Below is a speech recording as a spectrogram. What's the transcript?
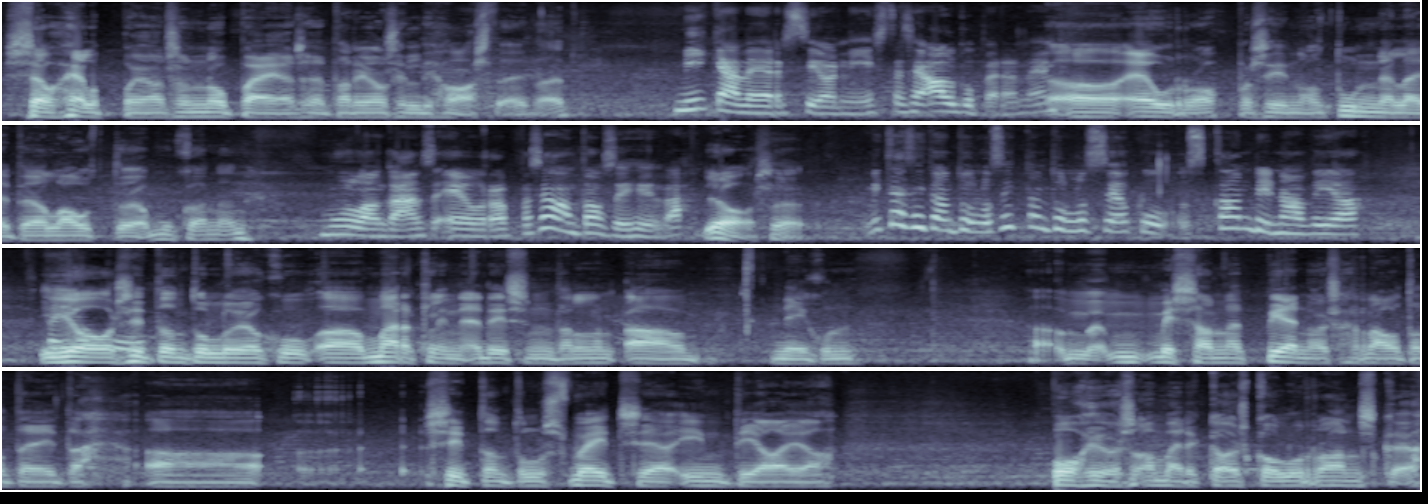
se on helppo ja se on nopea ja se tarjoaa silti haasteita. Et, Mikä versio niistä, se alkuperäinen? uh, Eurooppa, siinä on tunneleita ja lauttoja mukana. Niin, Mulla on kanssa Eurooppa, se on tosi hyvä. joo, se, Mitä siitä on tullut? Sitten on tullut se joku Skandinavia. Joo, joku... sitten on tullut joku uh, Marklin Edition, tällainen, uh, niin kuin, missä on näitä pienoisrautateitä. Sitten on tullut Sveitsiä, Intiaa ja Pohjois-Amerikka, olisiko ollut Ranska ja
